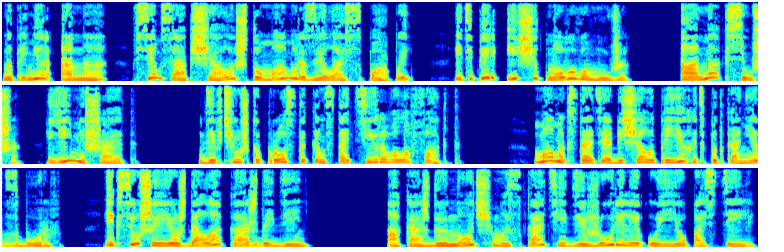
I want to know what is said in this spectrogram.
Например, она всем сообщала, что мама развелась с папой и теперь ищет нового мужа. А она, Ксюша, ей мешает. Девчушка просто констатировала факт. Мама, кстати, обещала приехать под конец сборов, и Ксюша ее ждала каждый день а каждую ночь мы с Катей дежурили у ее постели.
